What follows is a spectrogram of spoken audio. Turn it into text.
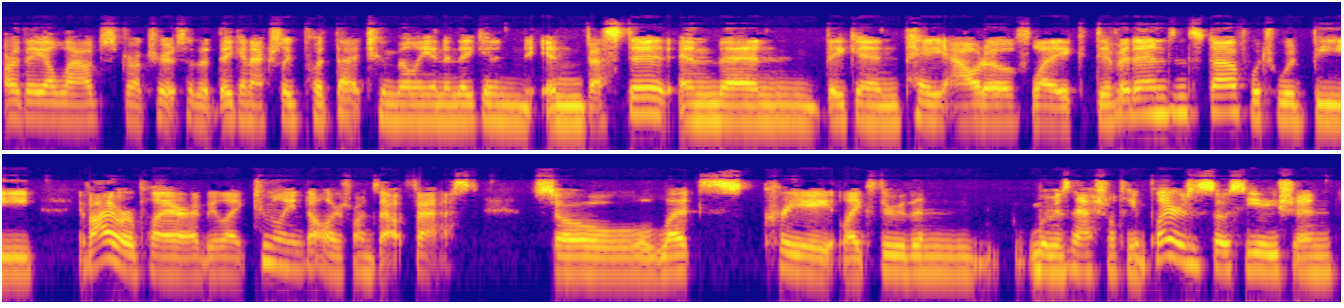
are they allowed to structure it so that they can actually put that two million and they can invest it and then they can pay out of like dividends and stuff, which would be if I were a player, I'd be like two million dollars runs out fast. So let's create, like through the Women's National Team Players Association,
